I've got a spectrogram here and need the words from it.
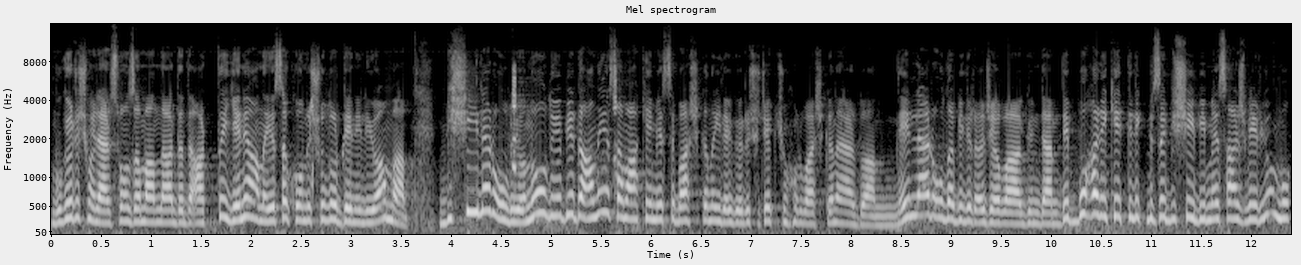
Bu görüşmeler son zamanlarda da arttı. Yeni anayasa konuşulur deniliyor ama bir şeyler oluyor. Ne oluyor? Bir de Anayasa Mahkemesi Başkanı ile görüşecek Cumhurbaşkanı Erdoğan. Neler olabilir acaba gündemde? Bu hareketlilik bize bir şey, bir mesaj veriyor mu?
